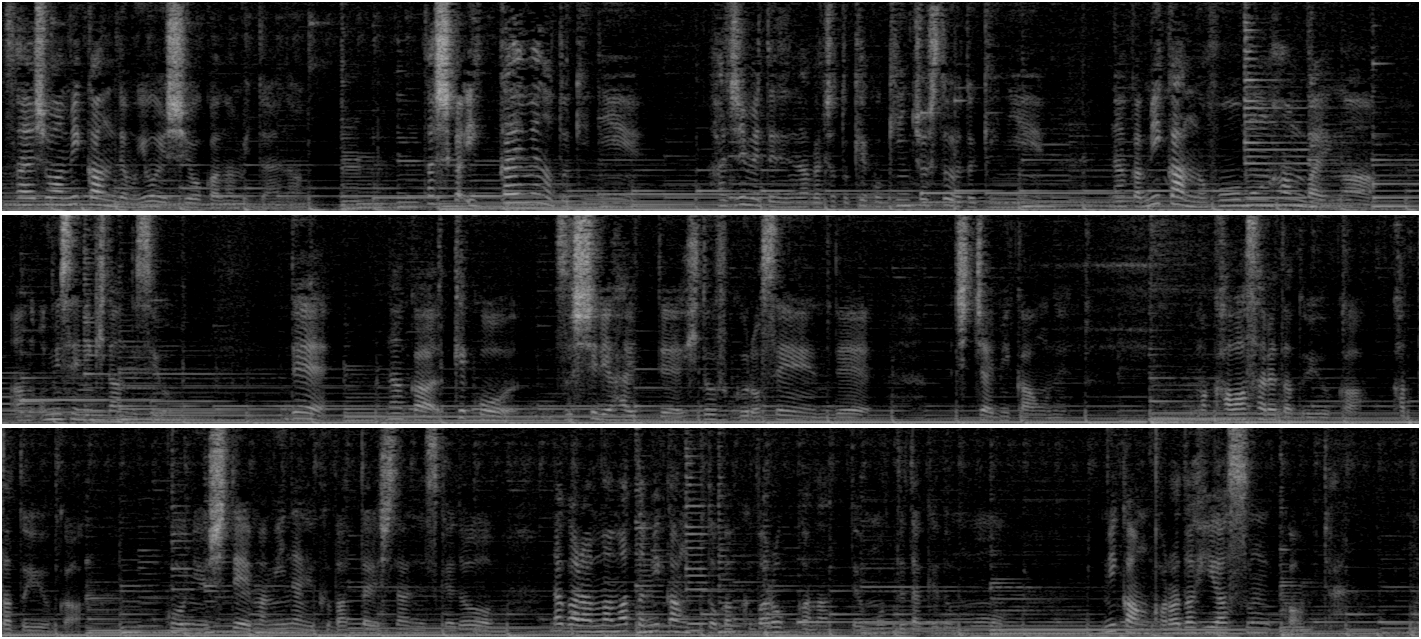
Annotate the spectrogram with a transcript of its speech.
最初はみかんでも用意しようかなみたいな。確か1回目の時に初めてでなんかちょっと結構緊張しとる時になんかみかんの訪問販売があのお店に来たんですよ。でなんか結構ずっしり入って1袋1000円でちっちゃいみかんをね、まあ、買わされたというか。買ったというか購入して、まあ、みんなに配ったりしたんですけどだからまあまたみかんとか配ろうかなって思ってたけどもみかん体冷やすんかみたいな。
